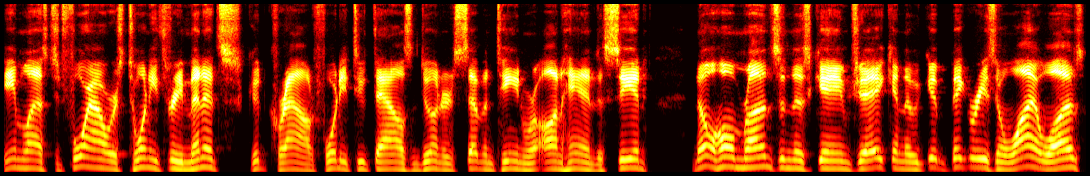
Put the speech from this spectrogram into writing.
Game lasted four hours, 23 minutes. Good crowd. 42,217 were on hand to see it. No home runs in this game, Jake. And the big reason why was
